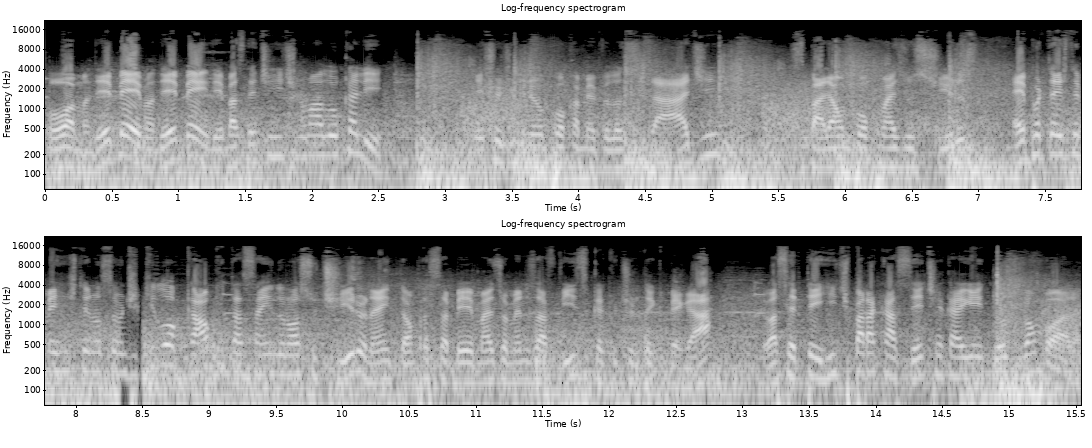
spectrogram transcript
Boa, mandei bem, mandei bem. Dei bastante hit no maluco ali. Deixa eu diminuir um pouco a minha velocidade. Espalhar um pouco mais os tiros. É importante também a gente ter noção de que local que tá saindo o nosso tiro, né? Então, pra saber mais ou menos a física que o tiro tem que pegar. Eu acertei hit para cacete, recarreguei todos, vambora.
